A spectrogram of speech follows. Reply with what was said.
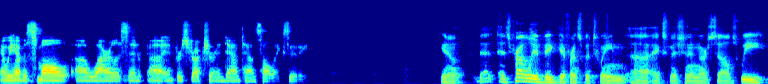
and we have a small uh, wireless in, uh, infrastructure in downtown Salt Lake City. you know that it's probably a big difference between uh, XMission and ourselves. We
